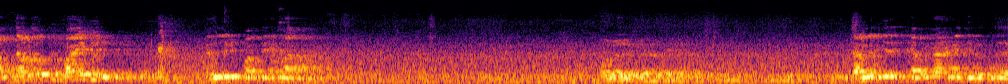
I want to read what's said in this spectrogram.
அந்த அளவுக்கு பயம் இருக்கு. எதிரி பார்த்தீங்கன்னா ஒரு கலைஞர் கருணாநிதி வந்து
